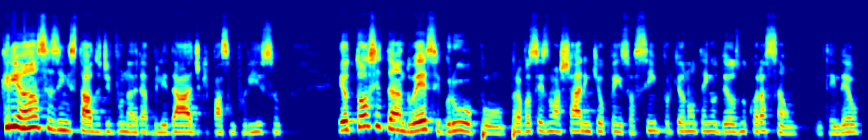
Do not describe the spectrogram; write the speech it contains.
crianças em estado de vulnerabilidade que passam por isso. Eu estou citando esse grupo para vocês não acharem que eu penso assim, porque eu não tenho Deus no coração, entendeu?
